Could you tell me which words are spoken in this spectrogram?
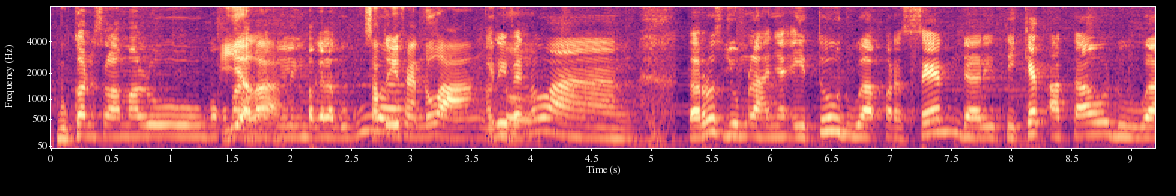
Bukan selama lu mau ke mana keliling pakai lagu gua. Satu event doang Satu gitu. event doang. Terus jumlahnya itu 2% dari tiket atau 2%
